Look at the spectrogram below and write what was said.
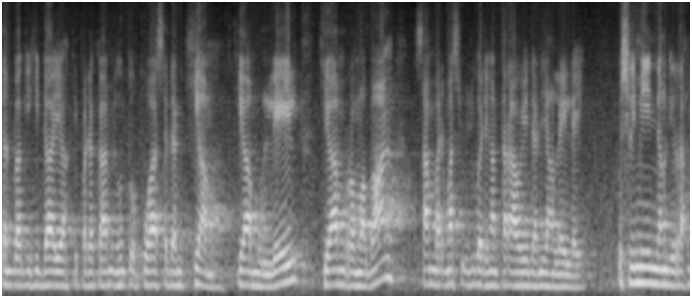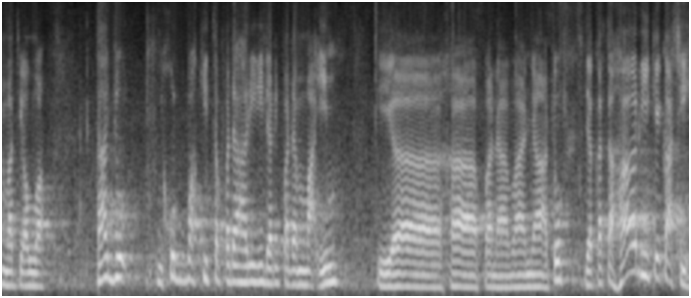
dan bagi hidayah kepada kami untuk puasa dan kiam. Kiamul Lail, kiam Ramadan, sama masuk juga dengan tarawih dan yang lain-lain muslimin yang dirahmati Allah tajuk khutbah kita pada hari ini daripada Maim ya apa namanya tu dia kata hari kekasih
